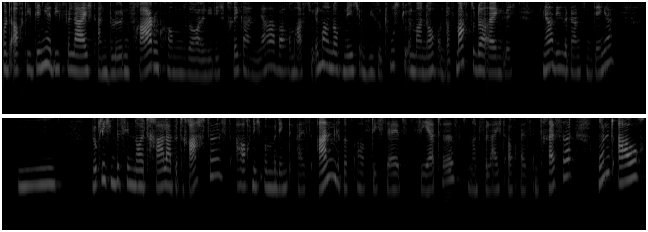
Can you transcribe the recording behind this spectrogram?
und auch die Dinge, die vielleicht an blöden Fragen kommen sollen, die dich triggern. Ja, warum hast du immer noch nicht und wieso tust du immer noch und was machst du da eigentlich? Ja, diese ganzen Dinge. Hm, wirklich ein bisschen neutraler betrachtest, auch nicht unbedingt als Angriff auf dich selbst wertest, sondern vielleicht auch als Interesse und auch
